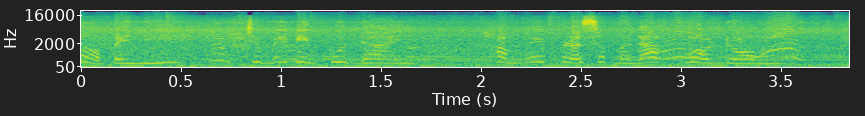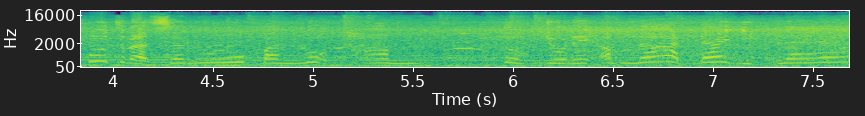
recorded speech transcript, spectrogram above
ต่อไปนี้จะไม่มีผู้ใดทำให้พระสมณโคดม ผู้ตรัสรู้บรรลุธรรม ตกอยู่ในอำนาจได้อีกแล้ว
